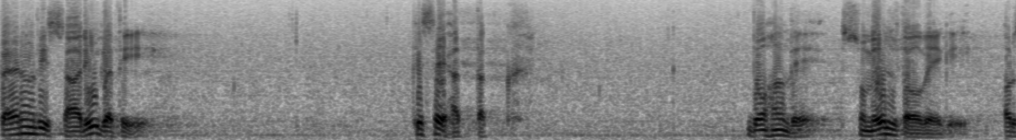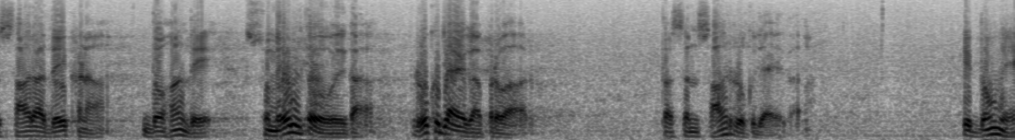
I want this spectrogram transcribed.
ਪੈਰਾਂ ਦੀ ਸਾਰੀ ਗਤੀ ਕਿਸੇ ਹੱਦ ਤੱਕ ਦੋਹਾਂ ਦੇ ਸੁਮੇਲ ਤੋਂ ਹੋਵੇਗੀ ਔਰ ਸਾਰਾ ਦੇਖਣਾ ਦੋਹਾਂ ਦੇ ਸੁਮੇਲ ਤੋਂ ਹੋਵੇਗਾ। ਰੁਕ ਜਾਏਗਾ ਪਰਿਵਾਰ, ਤਾਂ ਸੰਸਾਰ ਰੁਕ ਜਾਏਗਾ। ਇਹ ਦੋਵੇਂ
